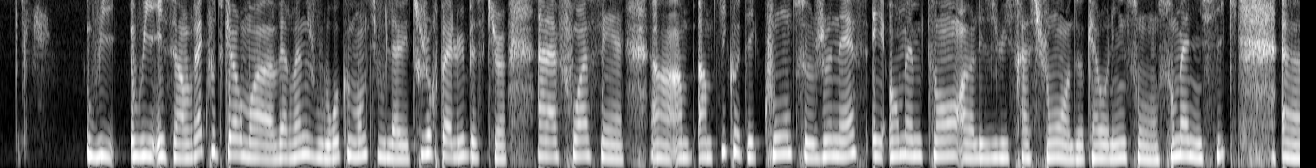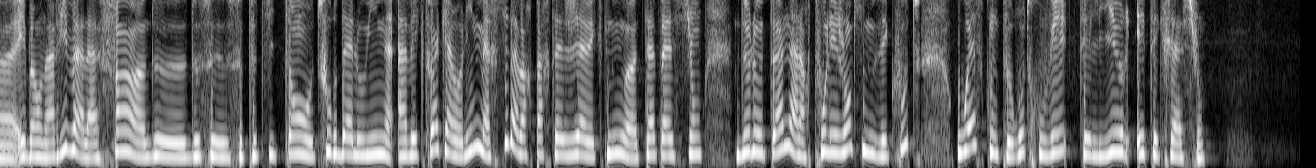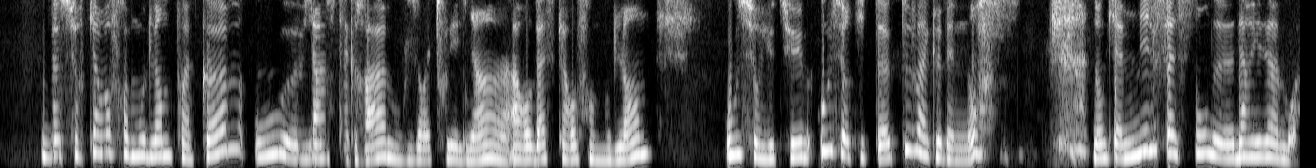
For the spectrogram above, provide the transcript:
Oui, oui, et c'est un vrai coup de cœur. Moi, Verven, je vous le recommande si vous l'avez toujours pas lu parce que à la fois c'est un, petit côté conte jeunesse et en même temps euh, les illustrations de Caroline sont, sont magnifiques. Euh, et ben on arrive à la fin de, de ce, ce, petit temps autour d'Halloween avec toi, Caroline. Merci d'avoir partagé avec nous euh, ta passion de l'automne. Alors pour les gens qui nous écoutent, où est-ce qu'on peut retrouver tes livres et tes créations? Bah, sur carofromwoodland.com ou euh, via Instagram, où vous aurez tous les liens, euh, arrobas ou sur YouTube, ou sur TikTok, toujours avec le même nom. Donc il y a mille façons d'arriver à moi.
